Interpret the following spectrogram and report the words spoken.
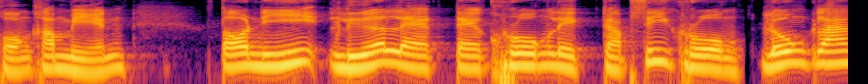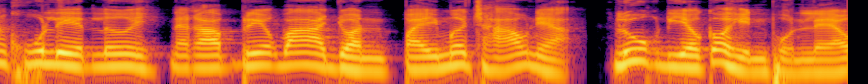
ของเขมร ตอนนี้เหลือแหลกแต่โครงเหล็กกับซี่โครง ลงกลางคูเลตเลยนะครับ เรียกว่าหย่อนไปเมื่อเช้าเนี่ย ลูกเดียวก็เห็นผลแล้ว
